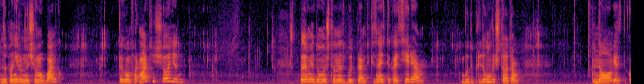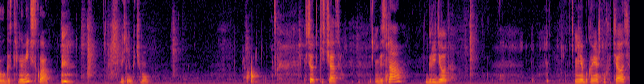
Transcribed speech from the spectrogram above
запланирован еще Макбанк в таком формате, еще один. Потом я думаю, что у нас будет прям таки, знаете, такая серия. Буду придумывать что-то. Но без такого гастрономического. Объясню почему. Все-таки сейчас весна грядет. Мне бы, конечно, хотелось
